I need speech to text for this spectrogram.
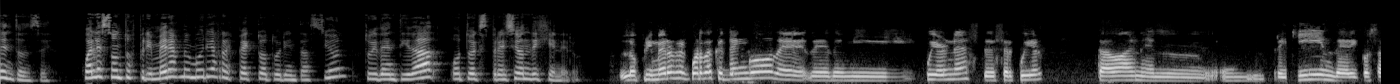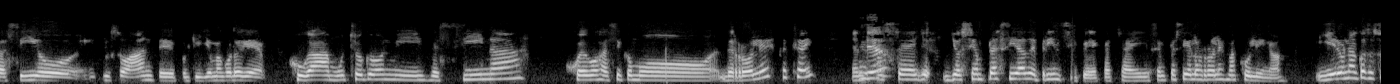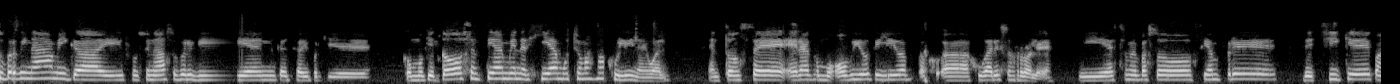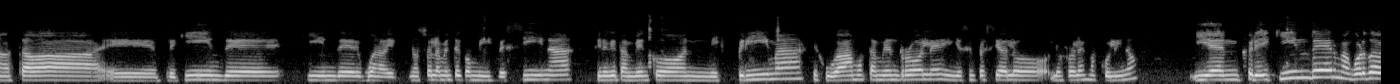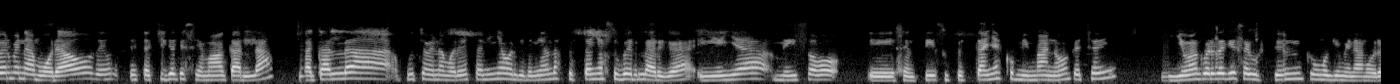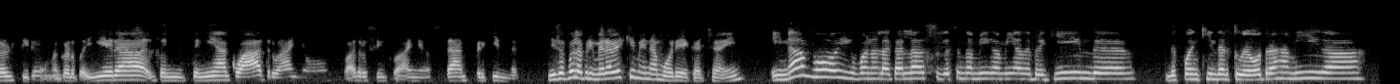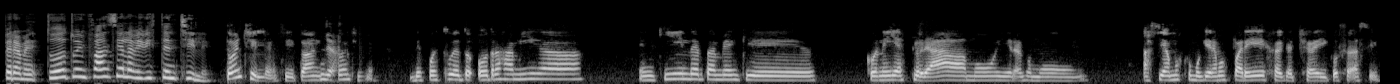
Entonces. ¿Cuáles son tus primeras memorias respecto a tu orientación, tu identidad o tu expresión de género? Los primeros recuerdos que tengo de, de, de mi queerness, de ser queer, estaba en el en pre-kinder y cosas así, o incluso antes, porque yo me acuerdo que jugaba mucho con mis vecinas, juegos así como de roles, ¿cachai? Entonces yo, yo siempre hacía de príncipe, ¿cachai? Siempre hacía los roles masculinos. Y era una cosa súper dinámica y funcionaba súper bien, ¿cachai? Porque como que todos sentían mi energía mucho más masculina igual. Entonces era como obvio que yo iba a jugar esos roles. Y esto me pasó siempre de chique, cuando estaba eh, pre-kinder, kinder, bueno, y no solamente con mis vecinas, sino que también con mis primas, que jugábamos también roles y yo siempre hacía lo- los roles masculinos. Y en pre-kinder me acuerdo haberme enamorado de, de esta chica que se llamaba Carla. La Carla, pucha, me enamoré de esta niña porque tenía las pestañas súper largas y ella me hizo eh, sentir sus pestañas con mi mano, ¿cachai? Y yo me acuerdo que esa cuestión como que me enamoró al tiro, me acuerdo. Y era, ten- tenía cuatro años, cuatro o cinco años, estaba en pre-kinder. Y esa fue la primera vez que me enamoré, ¿cachai? Y nada, pues, y bueno, la Carla siguió siendo amiga mía de pre-kinder. Después en kinder tuve otras amigas. Espérame, toda tu infancia la viviste en Chile. Todo en Chile, sí, todo en, Ya. todo en Chile. Después tuve otras amigas en kinder también que con ella explorábamos y era como, hacíamos como que éramos pareja, ¿cachai? Y cosas así.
